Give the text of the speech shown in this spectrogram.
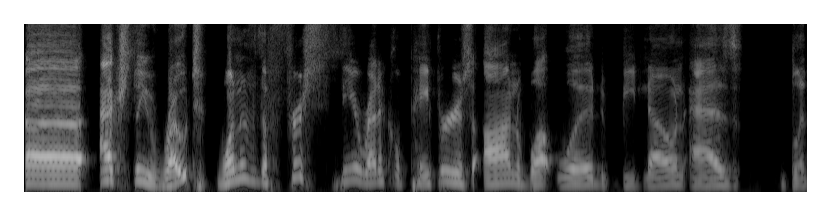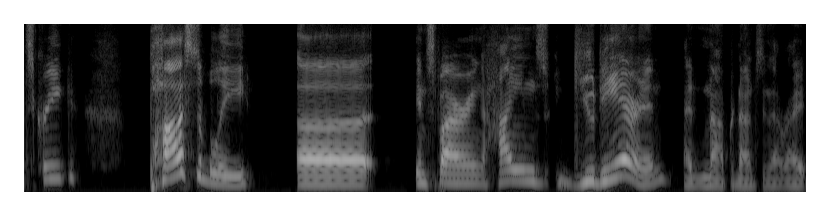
uh, actually wrote one of the first theoretical papers on what would be known as Blitzkrieg, possibly uh inspiring Heinz Guderian, I'm not pronouncing that right,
